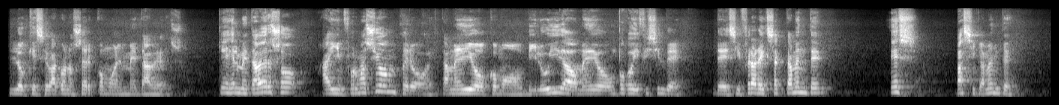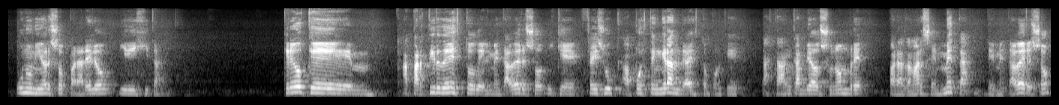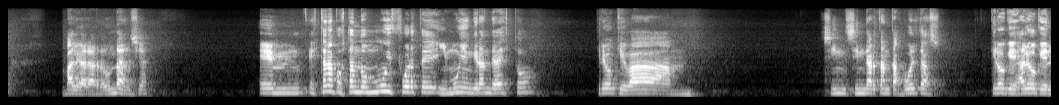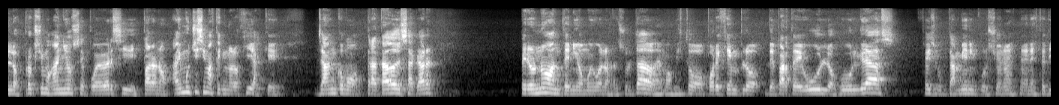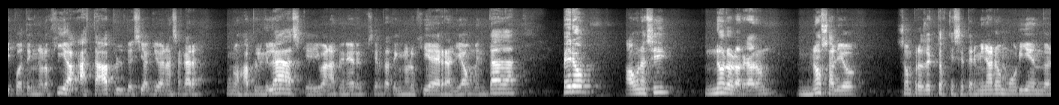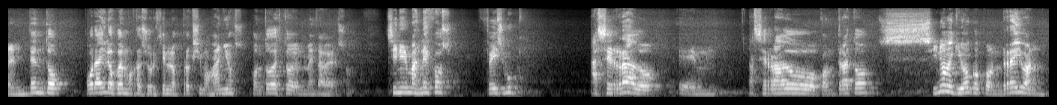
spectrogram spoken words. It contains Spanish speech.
lo que se va a conocer como el metaverso. ¿Qué es el metaverso? Hay información, pero está medio como diluida o medio un poco difícil de, de descifrar exactamente. Es básicamente un universo paralelo y digital. Creo que mm, a partir de esto, del metaverso, y que Facebook apuesta en grande a esto, porque hasta han cambiado su nombre para llamarse Meta, de metaverso, valga la redundancia, em, están apostando muy fuerte y muy en grande a esto. Creo que va, mm, sin, sin dar tantas vueltas, creo que es algo que en los próximos años se puede ver si dispara o no. Hay muchísimas tecnologías que ya han como tratado de sacar, pero no han tenido muy buenos resultados. Hemos visto, por ejemplo, de parte de Google, los Google Glass. Facebook también incursionó en este tipo de tecnología. Hasta Apple decía que iban a sacar unos Apple Glass, que iban a tener cierta tecnología de realidad aumentada. Pero aún así, no lo largaron, no salió. Son proyectos que se terminaron muriendo en el intento. Por ahí los vemos resurgir en los próximos años con todo esto del metaverso. Sin ir más lejos, Facebook ha cerrado, eh, ha cerrado contrato, si no me equivoco, con Ray-Ban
